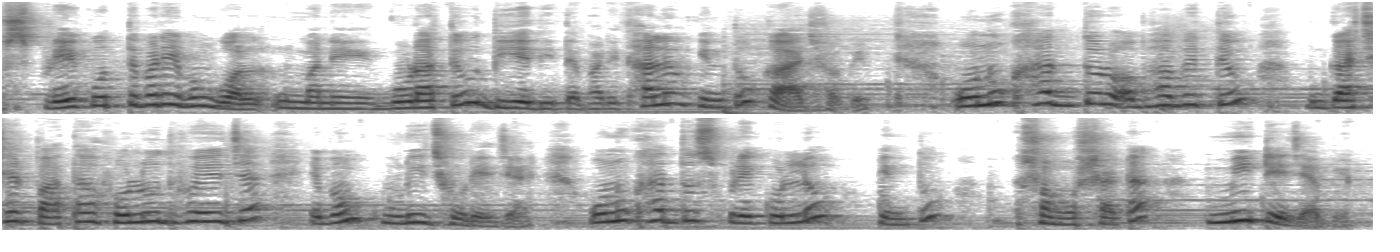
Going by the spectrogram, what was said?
স্প্রে করতে পারি এবং গল মানে গোড়াতেও দিয়ে দিতে পারি। তাহলেও কিন্তু কাজ হবে। অনুখাদ্যর অভাবেতেও গাছের পাতা হলুদ হয়ে যায় এবং কুড়ি ঝরে যায়। অনুখাদ্য স্প্রে করলেও কিন্তু সমস্যাটা মিটে যাবে।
